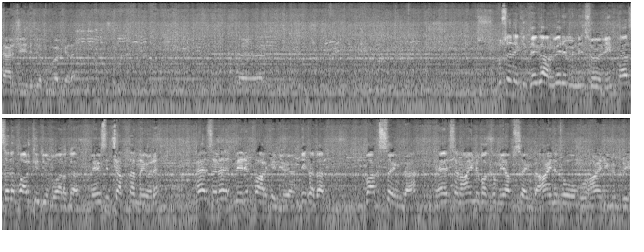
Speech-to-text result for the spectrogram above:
tercih ediliyor bu bölgede. Ee, bu seneki degar verimini söyleyeyim. Her sene fark ediyor bu arada. Mevsim şartlarına göre her sene verim fark ediyor yani. Ne kadar baksan da her sene aynı bakımı yapsan da aynı tohumu, aynı gübreyi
